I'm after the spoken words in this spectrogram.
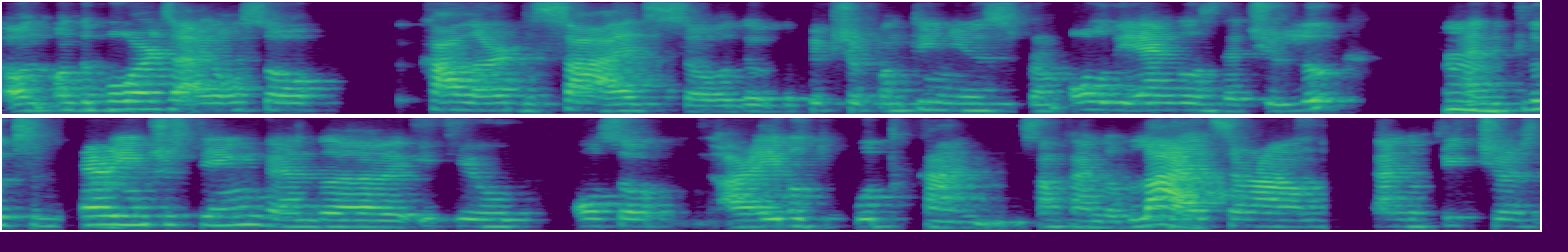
on, on the boards i also color the sides so the, the picture continues from all the angles that you look mm. and it looks very interesting. And uh, if you also are able to put kind some kind of lights around kind of pictures,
